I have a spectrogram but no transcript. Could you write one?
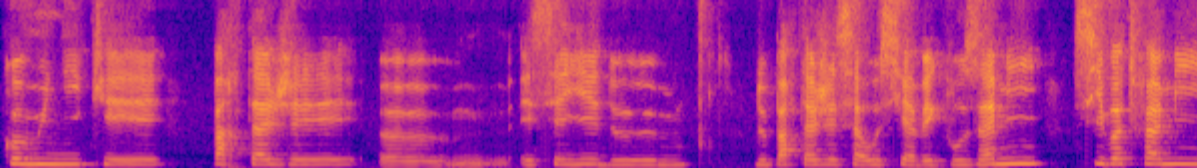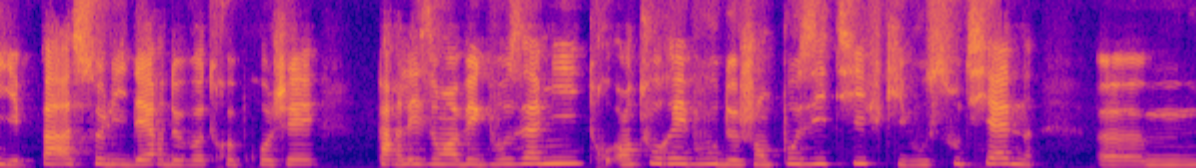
communiquer, partager, essayer de, de partager ça aussi avec vos amis. Si votre famille n'est pas solidaire de votre projet, parlez-en avec vos amis, entourez-vous de gens positifs qui vous soutiennent. Euh,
